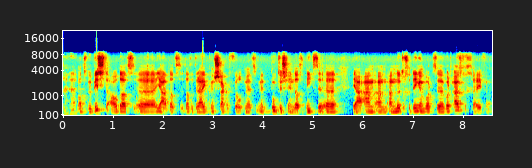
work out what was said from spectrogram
Uh-huh. Want we wisten al dat, eh, ja, dat, dat het Rijk hun zakken vult met, met boetes en dat het niet eh, ja, aan, aan, aan nuttige dingen wordt, wordt uitgegeven.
